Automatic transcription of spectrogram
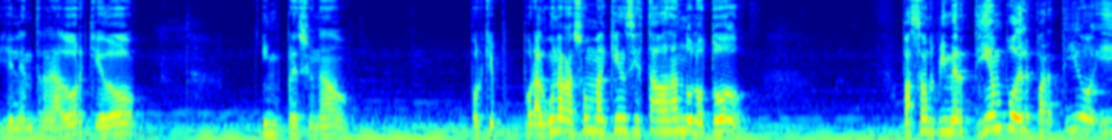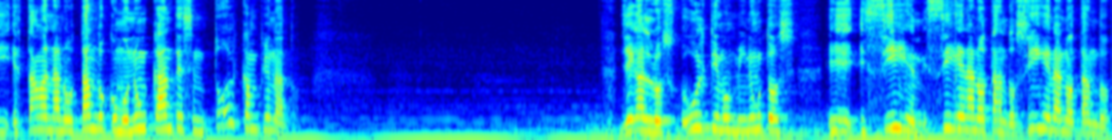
Y el entrenador quedó impresionado. Porque por alguna razón Mackenzie estaba dándolo todo. Pasó el primer tiempo del partido y estaban anotando como nunca antes en todo el campeonato. Llegan los últimos minutos y, siguen, siguen anotando, siguen anotando.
